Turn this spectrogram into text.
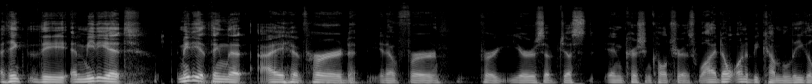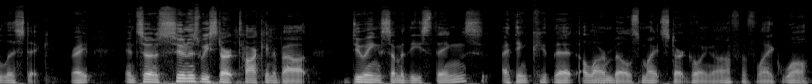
I think the immediate, immediate thing that I have heard, you know, for for years of just in Christian culture is, well, I don't want to become legalistic, right? And so, as soon as we start talking about doing some of these things, I think that alarm bells might start going off of like, well,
